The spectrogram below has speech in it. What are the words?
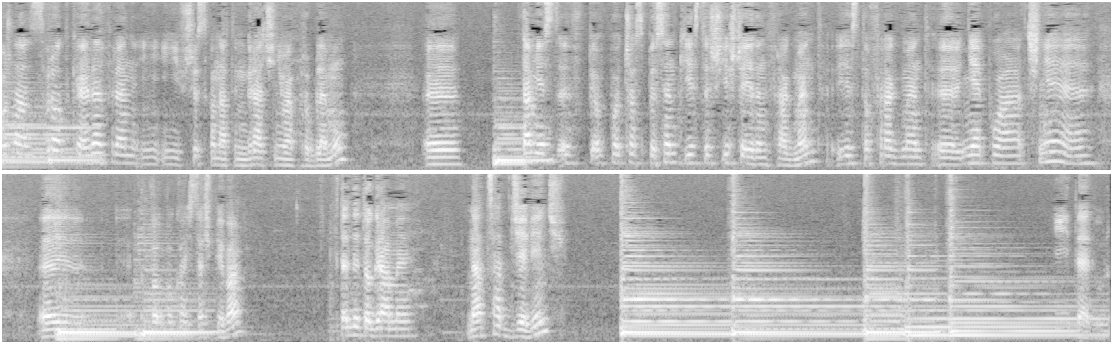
Można zwrotkę, refren i, i wszystko na tym grać, nie ma problemu. Y, tam jest, y, podczas piosenki jest też jeszcze jeden fragment. Jest to fragment y, Nie płacz, nie, y, wokalista śpiewa. Wtedy to gramy na CAD 9 i D-dur.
